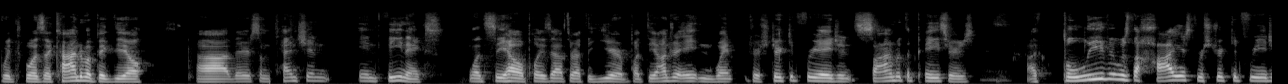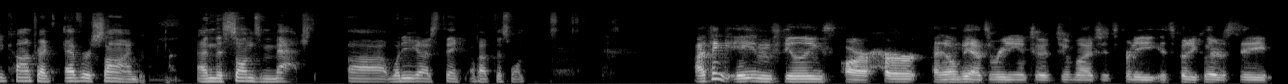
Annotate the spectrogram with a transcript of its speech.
which was a kind of a big deal. Uh, there's some tension in Phoenix. Let's see how it plays out throughout the year. But DeAndre Ayton went restricted free agent, signed with the Pacers. I believe it was the highest restricted free agent contract ever signed, and the Suns matched. Uh, what do you guys think about this one? I think Ayton's feelings are hurt. I don't think that's reading into it too much. It's pretty it's pretty clear to see.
